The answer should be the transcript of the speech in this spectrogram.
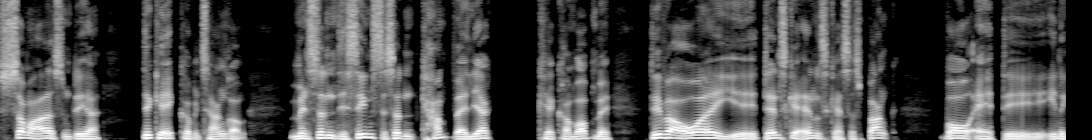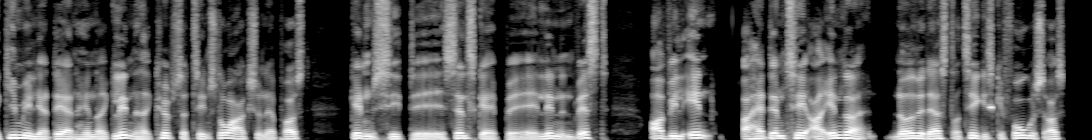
så meget som det her, det kan jeg ikke komme i tanke om. Men sådan det seneste sådan kampvalg, jeg kan komme op med, det var over i øh, Danske Andelskassers Bank, hvor at øh, energimilliardæren Henrik Lind havde købt sig til en stor aktionærpost gennem sit øh, selskab øh, Lind Invest, og ville ind og have dem til at ændre noget ved deres strategiske fokus også,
